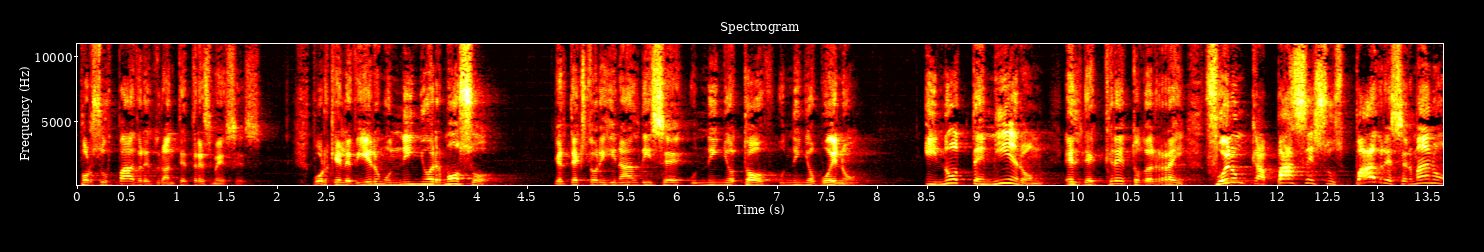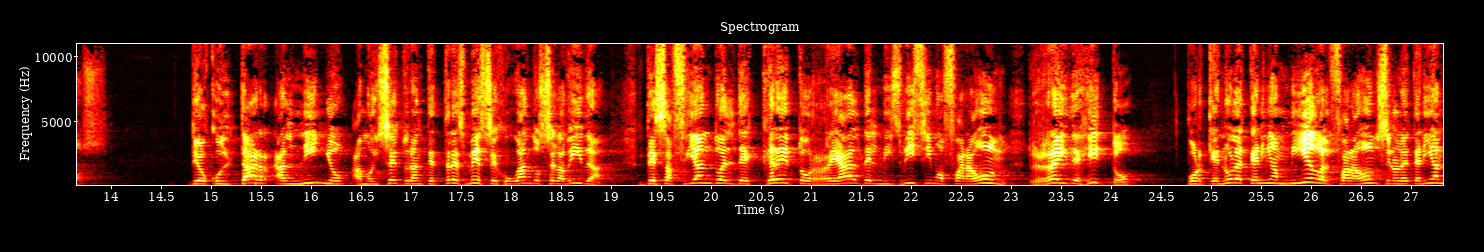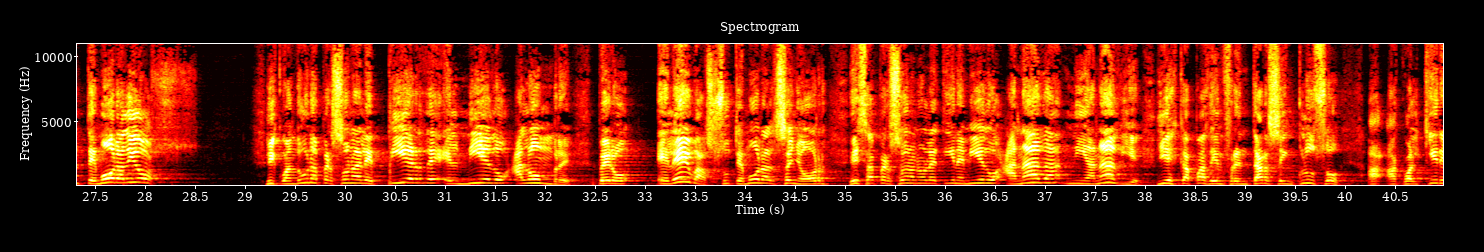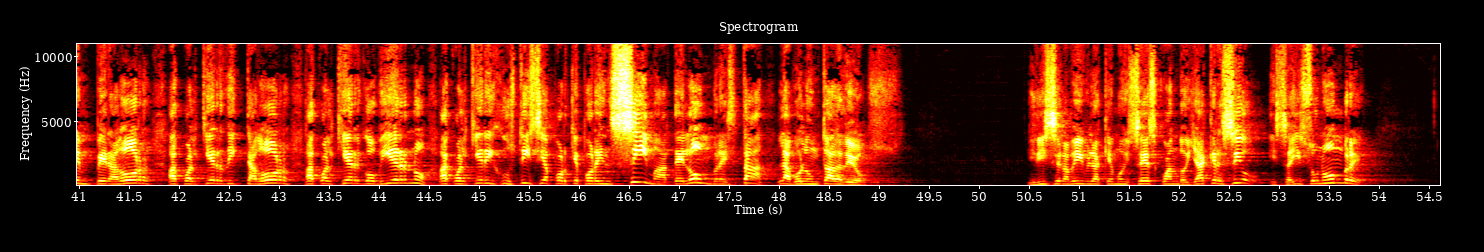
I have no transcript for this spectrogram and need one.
por sus padres durante tres meses, porque le vieron un niño hermoso. El texto original dice un niño tov, un niño bueno. Y no temieron el decreto del rey. Fueron capaces sus padres, hermanos, de ocultar al niño, a Moisés, durante tres meses jugándose la vida desafiando el decreto real del mismísimo faraón, rey de Egipto, porque no le tenían miedo al faraón, sino le tenían temor a Dios. Y cuando una persona le pierde el miedo al hombre, pero eleva su temor al Señor, esa persona no le tiene miedo a nada ni a nadie y es capaz de enfrentarse incluso a, cualquier emperador, a cualquier dictador, a cualquier gobierno, a cualquier injusticia, porque por encima del hombre está la voluntad de Dios. Y dice la Biblia que Moisés cuando ya creció y se hizo un hombre,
